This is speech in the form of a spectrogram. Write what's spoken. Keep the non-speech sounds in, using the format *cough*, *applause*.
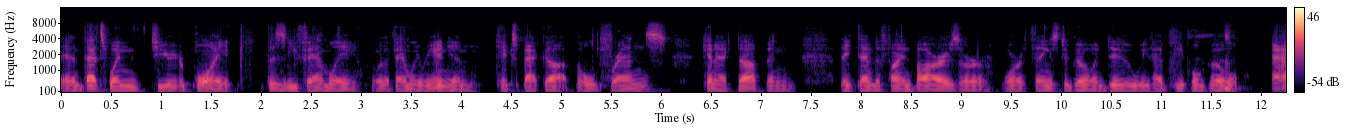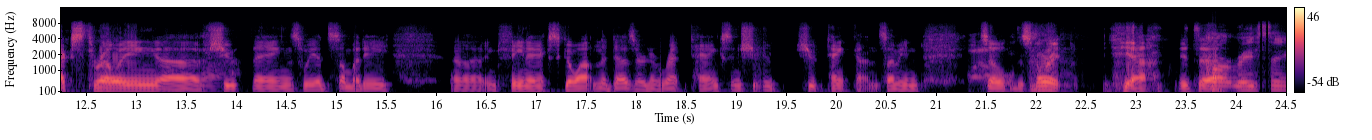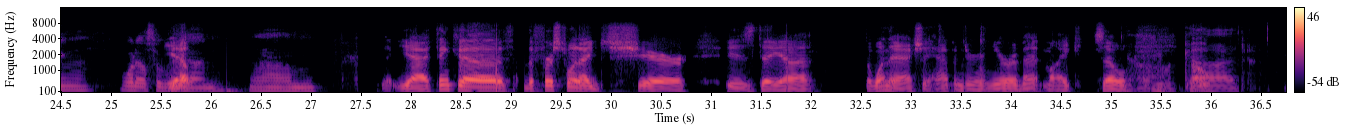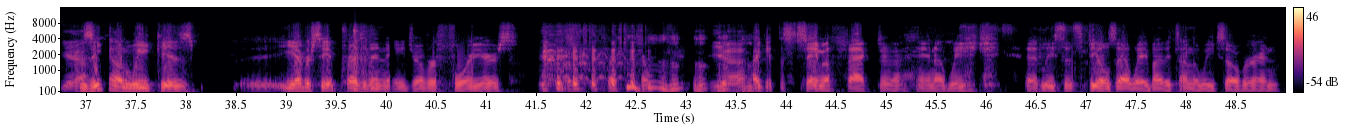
And that's when, to your point, the Z family or the family reunion kicks back up. Old friends connect up and they tend to find bars or or things to go and do. We've had people go *laughs* axe throwing, uh, Wow. shoot things. We had somebody uh, in Phoenix go out in the desert and rent tanks and shoot shoot tank guns. I mean, so the story, *laughs* yeah, it's a Kart racing. What else have we Yep. done? Um, yeah. I think uh, the first one I'd share is the uh, the one that actually happened during your event, Mike. So oh God. Yeah. ZCon week is. uh, You ever see a president *laughs* age over four years? *laughs* yeah. I get the same effect uh, in a week. At least it feels that way by the time the week's over. And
